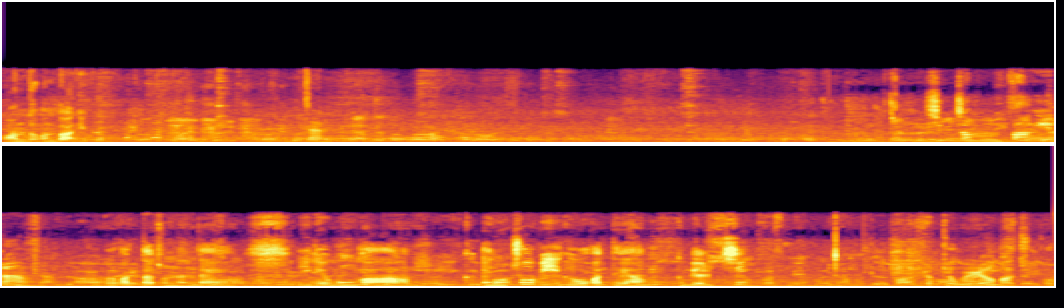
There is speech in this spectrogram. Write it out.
완도건도 아니고 짠. 10점 빵이랑 이걸 갖다 줬는데 이게 뭔가 그 엔초비 그거 같아요. 그 멸치 이렇게 올려가지고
